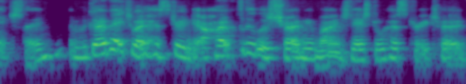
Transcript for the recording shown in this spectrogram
Actually, and we go back to our history now, hopefully it'll show me my international history too.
